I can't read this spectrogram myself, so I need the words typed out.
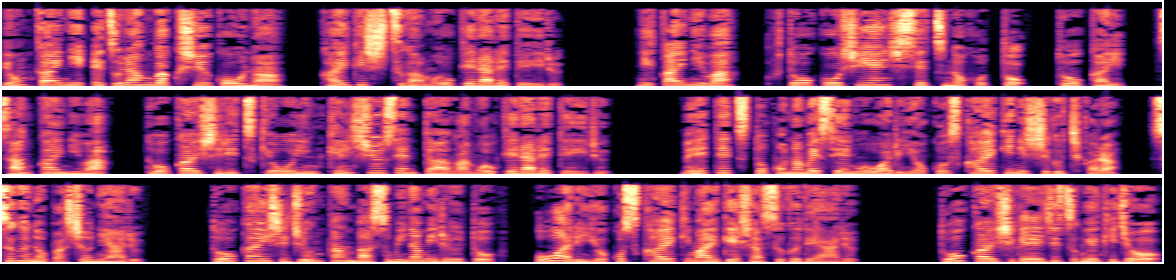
4階に閲覧学習コーナー、会議室が設けられている。2階には、不登校支援施設のホット、東海、3階には、東海市立教員研修センターが設けられている。名鉄と小滑線終わり横須賀駅西口からすぐの場所にある。東海市循環バス南ルート、終わり横須賀駅前下車すぐである。東海市芸術劇場、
